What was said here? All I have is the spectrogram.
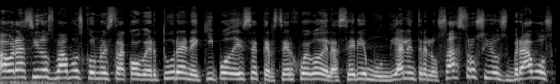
Ahora sí nos vamos con nuestra cobertura en equipo de ese tercer juego de la Serie Mundial entre los Astros y los Bravos.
